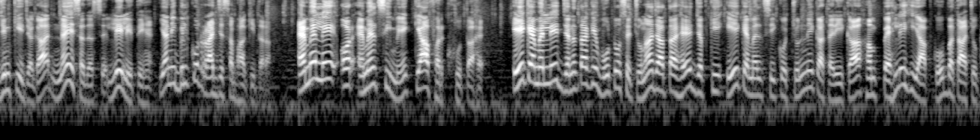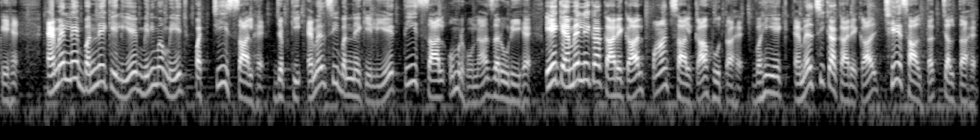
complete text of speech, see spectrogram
जिनकी जगह नए सदस्य ले लेते हैं, यानी बिल्कुल राज्यसभा की तरह। एमएलए और एमएलसी में क्या फ़र्क होता है? एक एमएलए जनता के वोटों से चुना जाता है, जबकि एक एमएलसी को चुनने का तरीका हम पहले ही आपको बता चुके हैं। एमएलए बनने के लिए मिनिमम एज 25 साल है, जबकि एमएलसी बनने के लिए 30 साल उम्र होना ज़रूरी है। एक एमएलए का कार्यकाल 5 साल का होता है, वहीं एक एमएलसी का कार्यकाल 6 साल तक चलता है।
